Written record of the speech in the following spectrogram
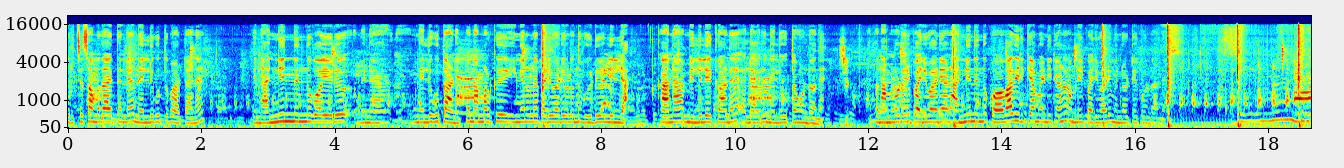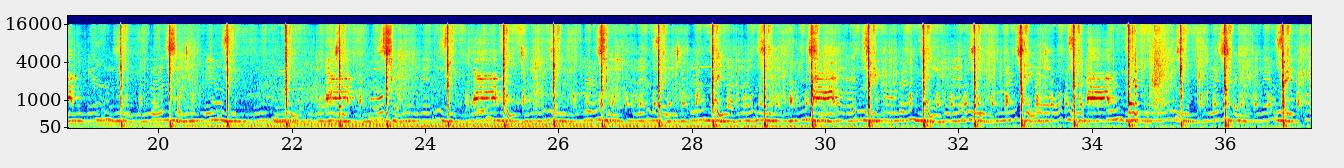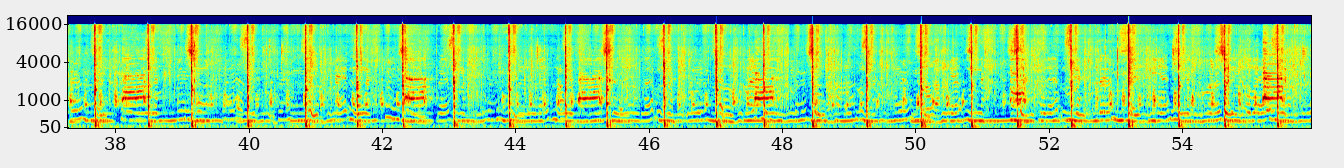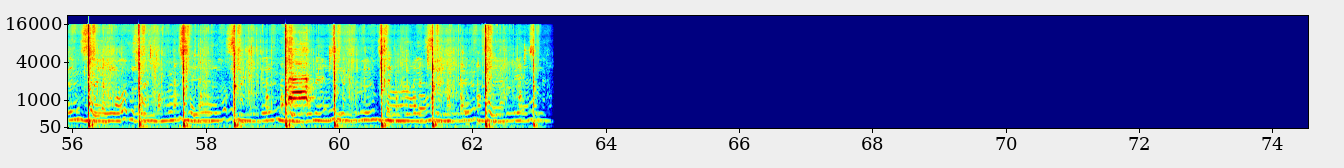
കുറിച്ച സമുദായത്തിന്റെ നെല്ലുകുത്ത് പാട്ടാണ്. പിന്നെ അന്യം നിന്ന് പോയൊരു പിന്നെ നെല്ലുകുത്താണ്. ഇപ്പം നമ്മൾക്ക് ഇങ്ങനെയുള്ള പരിപാടികളൊന്നും വീടുകളിലില്ല. കാരണം മില്ലിലേക്കാണ് എല്ലാവരും നെല്ലുകുത്തം കൊണ്ടുവന്നത് അപ്പം നമ്മളോട് ഒരു പരിപാടിയാണ്. അന്യം നിന്ന് പോവാതിരിക്കാൻ വേണ്ടിയിട്ടാണ് നമ്മൾ ഈ പരിപാടി മുന്നോട്ടേക്ക് കൊണ്ടുവന്നത് Thank you.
